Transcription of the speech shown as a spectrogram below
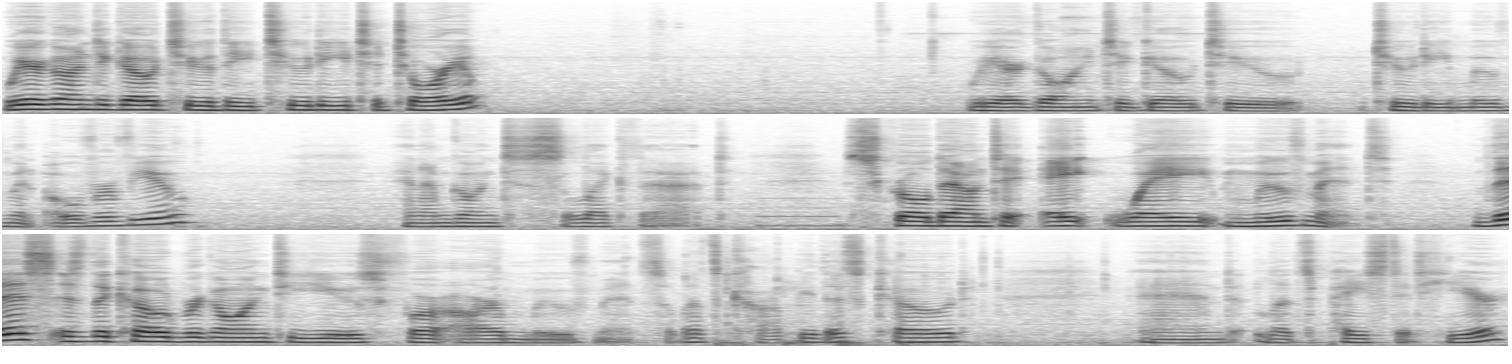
We are going to go to the 2D tutorial. We are going to go to 2D movement overview and I'm going to select that scroll down to eight-way movement. This is the code we're going to use for our movement. So let's copy this code and let's paste it here.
